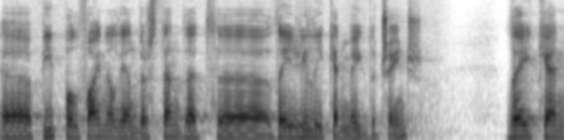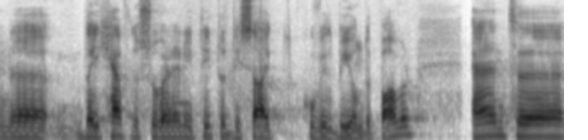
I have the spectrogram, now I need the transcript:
uh, people finally understand that uh, they really can make the change. They can, uh, they have the sovereignty to decide who will be on the power, and uh,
